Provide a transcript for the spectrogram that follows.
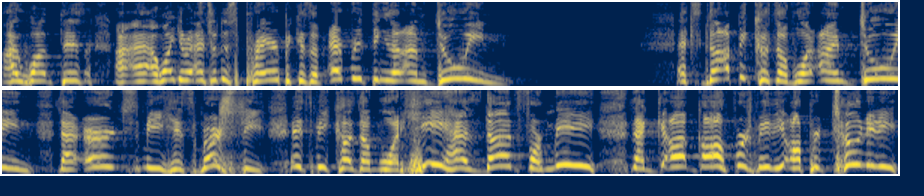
I want this. I, I want you to answer this prayer because of everything that I'm doing. It's not because of what I'm doing that earns me His mercy. It's because of what He has done for me that God offers me the opportunity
